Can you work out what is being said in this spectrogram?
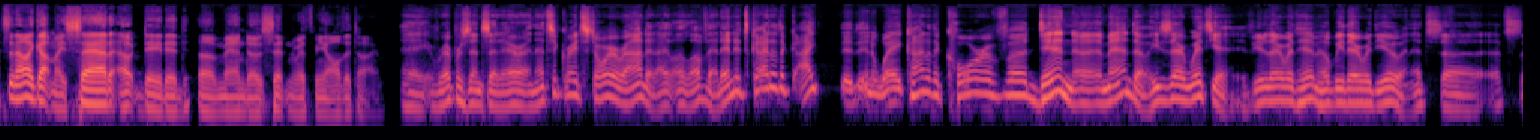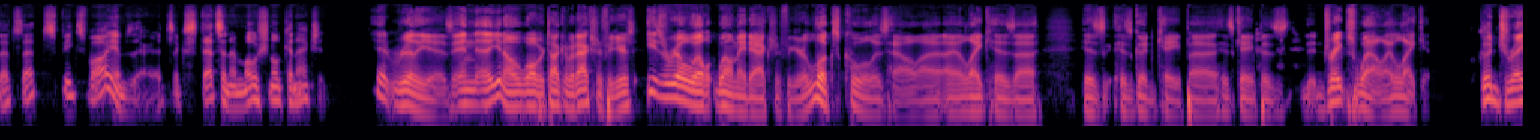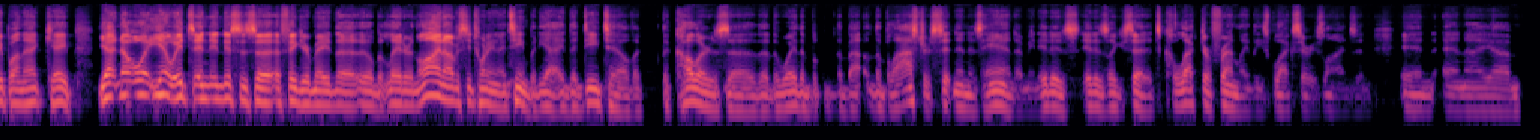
So now I got my sad, outdated uh, Mando sitting with me all the time. Hey, it represents that era, and that's a great story around it. I, I, love that, and it's kind of the I, in a way, kind of the core of uh, Din uh, Mando. He's there with you. If you're there with him, he'll be there with you, and that's uh, that's that's that speaks volumes. There, that's that's an emotional connection. It really is, and uh, you know, while we're talking about action figures, he's a real well well made action figure. Looks cool as hell. I, I like his uh his his good cape. Uh, his cape is drapes well. I like it good drape on that cape. Yeah, no, you know it's and, and this is a, a, figure made a little bit later in the line, obviously 2019. But yeah, the detail, the the colors, uh, the the way the the the blaster sitting in his hand. I mean, it is it is like you said, it's collector friendly. These Black Series lines, and and and I. um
